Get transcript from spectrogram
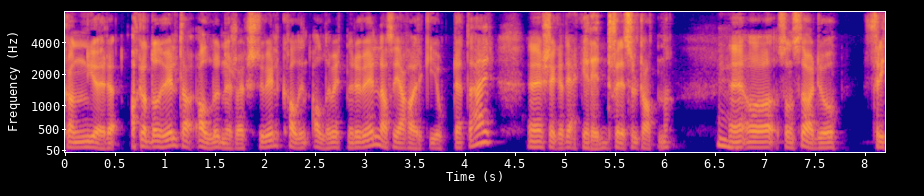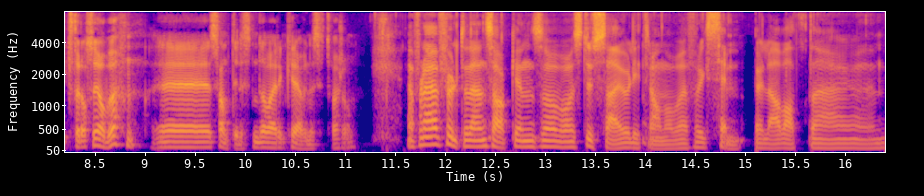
kan gjøre akkurat hva du vil, ta alle undersøkelser du vil, kalle inn alle vitner du vil. Altså, jeg har ikke gjort dette her, eh, slik at jeg er ikke redd for resultatene. Mm. Eh, og Sånn så er det jo fritt for oss å jobbe, eh, samtidig som det var en krevende situasjon. Ja, for Da jeg fulgte den saken, så stussa jeg jo litt over f.eks. av at uh,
